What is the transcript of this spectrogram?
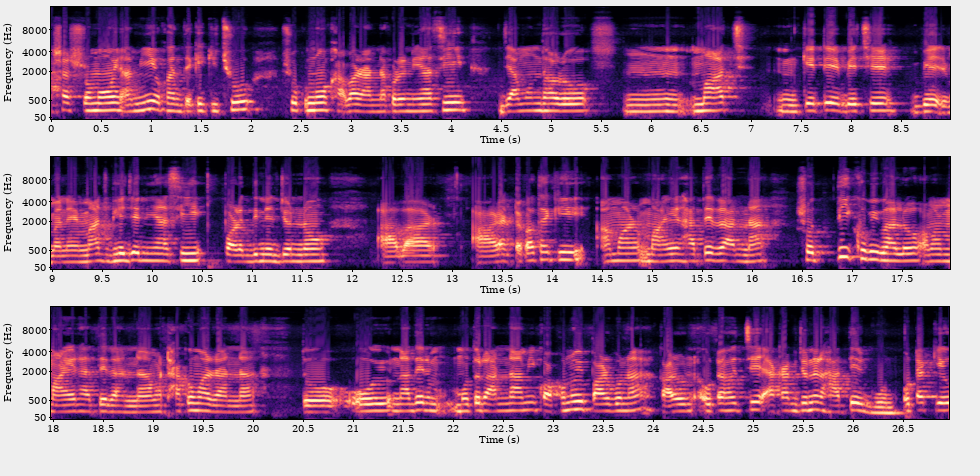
আসার সময় আমি ওখান থেকে কিছু শুকনো খাবার রান্না করে নিয়ে আসি। যেমন ধরো মাছ কেটে, বেছে মানে মাছ ভেজে নিয়ে আসি পরের দিনের জন্য। আবার আর একটা কথা কি, আমার মায়ের হাতের রান্না সত্যিই খুবই ভালো। আমার মায়ের হাতের রান্না, আমার ঠাকুমার রান্না। তো ওনাদের মতো রান্না আমি কখনোই পারব না, কারণ ওটা হচ্ছে এক একজনের হাতের গুণ। ওটা কেউ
